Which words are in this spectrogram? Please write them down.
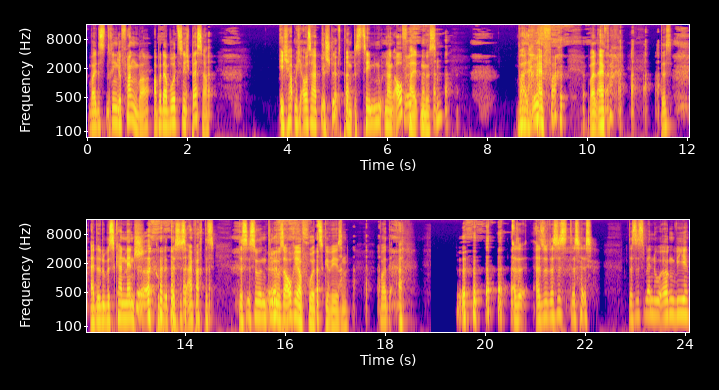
weil das drin gefangen war, aber da wurde es nicht besser. Ich habe mich außerhalb des Stützpunktes zehn Minuten lang aufhalten müssen, weil einfach, weil einfach, das, Alter, du bist kein Mensch. Du, das ist einfach, das, das ist so ein Dinosaurierfurz gewesen. Da- Also, also das ist, das ist, das ist, wenn du irgendwie,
